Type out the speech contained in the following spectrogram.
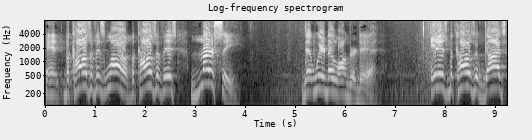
and because of His love, because of His mercy, that we're no longer dead. It is because of God's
